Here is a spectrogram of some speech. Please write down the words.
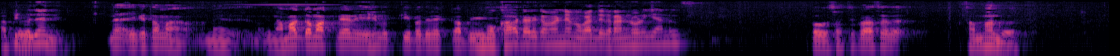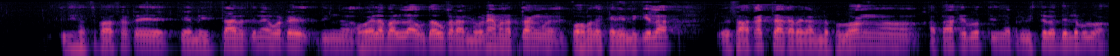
අපිත් දන්නේ නෑ ඒක තමයි මේ නමක් ගමක් නෑනේ එහෙනුත් කීප දෙනෙක් අපි මොකාට හරි කමන්නේ මොකද්ද කරන්න ඕන කියන්නේ ඔව් සත්‍යපාසල සම්බන්ධව ඉතින් සත්‍යපාසලට කියන්නේ ස්ථාන තියෙන ඒවට ඉතින් හොයලා බලලා උදව් කරන්න ඕනේ. එහෙම නැත්නම් කොහොමද කරන්නේ කියලා සාකච්ඡා කරගන්න පුළුවන්. කතා කරුවොත් ඉතින් අපිට විස්තර දෙන්න පුළුවන්.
